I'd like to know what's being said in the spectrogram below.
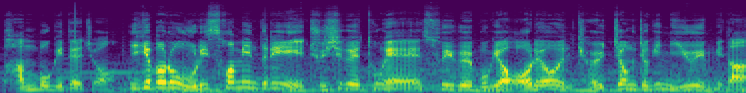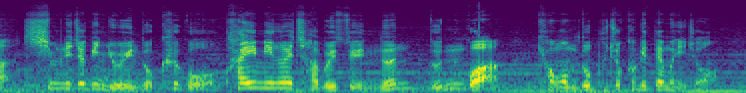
반복이 되죠. 이게 바로 우리 서민들이 주식을 통해 수익을 보기 어려운 결정적인 이유입니다. 심리적인 요인도 크고 타이밍을 잡을 수 있는 눈과 경험도 부족하기 때문이죠.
